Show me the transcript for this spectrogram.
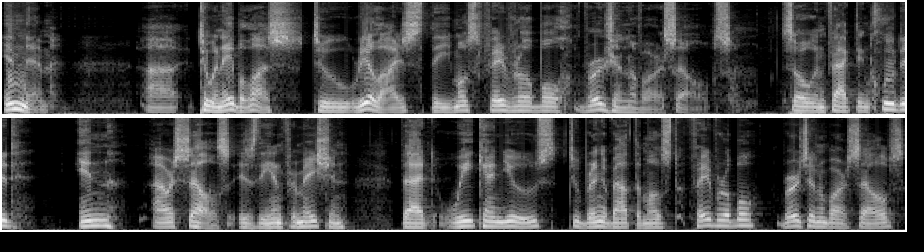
in them uh, to enable us to realize the most favorable version of ourselves. So, in fact, included in our cells is the information that we can use to bring about the most favorable version of ourselves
